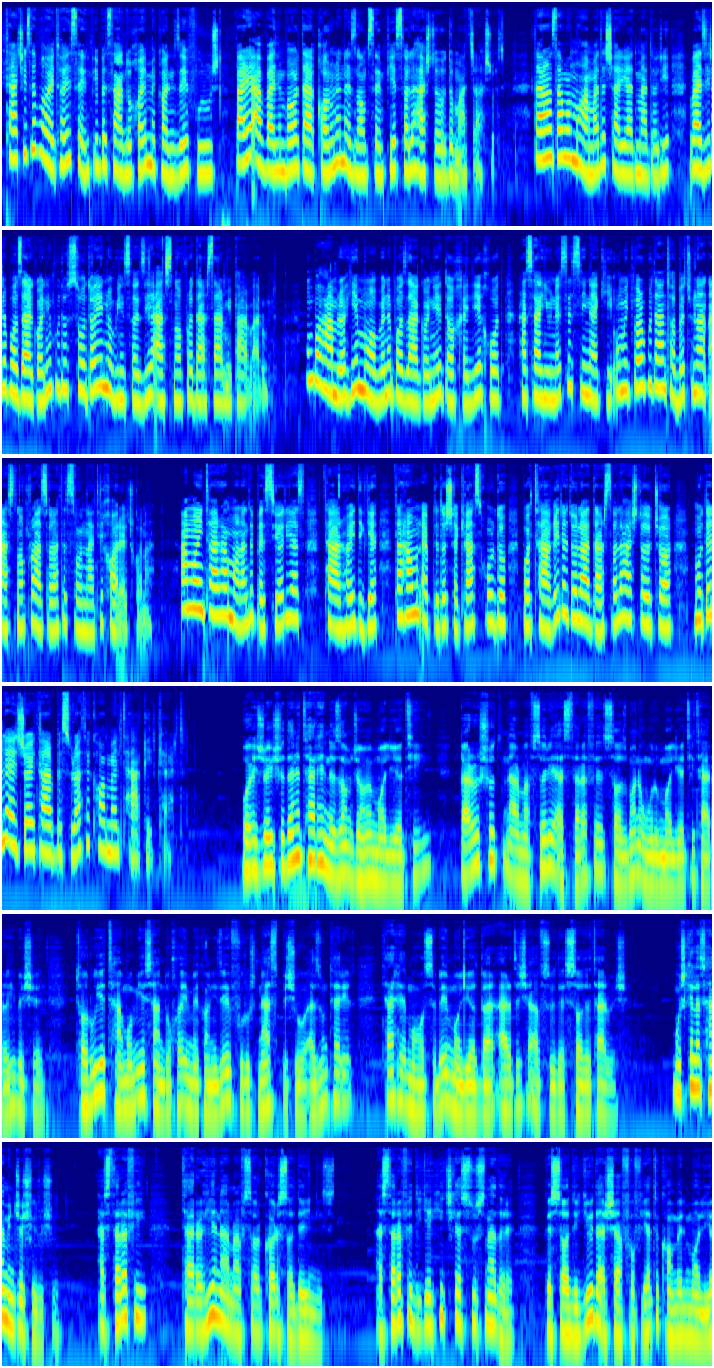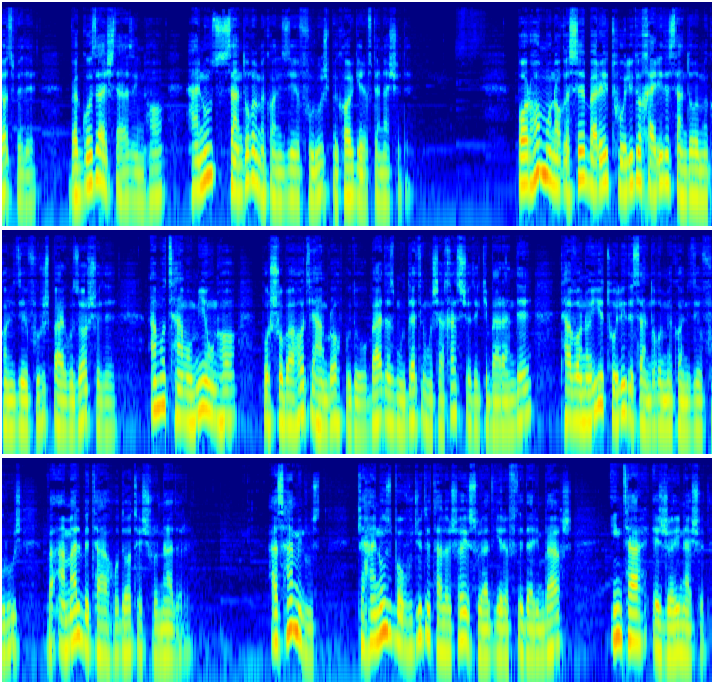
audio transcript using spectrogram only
تجهیز واحدهای سنفی به صندوق‌های مکانیزه فروش برای اولین بار در قانون نظام سنفی سال 82 مطرح شد. در آن زمان محمد شریعت مداری وزیر بازرگانی بود و سودای نوینسازی اصناف را در سر میپروروند. اون با همراهی معاون بازرگانی داخلی خود حسن یونس سینکی امیدوار بودند تا بتونن اصناف را از حالت سنتی خارج کنند. اما این طرح هم مانند بسیاری از طرحهای دیگه در همون ابتدا شکست خورد و با تغییر دولت در سال 84 مدل اجرای طرح به صورت کامل تغییر کرد. با اجرایی شدن طرح نظام جامع مالیاتی قرار شد نرم افزاری از طرف سازمان امور مالیاتی طراحی بشه تا روی تمامی صندوقهای مکانیزه فروش نصب بشه و از اون طریق طرح محاسبه مالیات بر ارزش افزوده ساده تر بشه. مشکل از همینجا شروع شد. از طرفی طراحی نرم افزار کار ساده ای نیست. از طرف دیگه هیچ کس دوست نداره به سادگی و در شفافیت کامل مالیات بده و گذشته از اینها هنوز صندوق مکانیزه فروش به کار گرفته نشده. بارها مناقصه برای تولید و خرید صندوق مکانیزه فروش برگزار شده اما تمامی اونها با شبهاتی همراه بوده و بعد از مدتی مشخص شده که برنده توانایی تولید صندوق مکانیزه فروش و عمل به تعهداتش رو نداره. از همین روز که هنوز با وجود تلاش های صورت گرفته در این بخش این طرح اجرایی نشده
